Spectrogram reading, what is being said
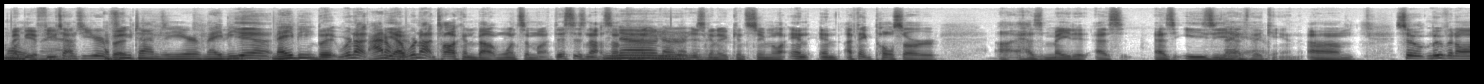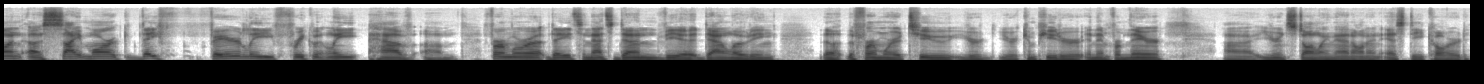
Mm, maybe a few that. times a year, a but few times a year, maybe. Yeah, maybe. but we're not. I don't yeah, know. we're not talking about once a month. This is not something No, that no, you're, no, is going to consume a lot. And and I think Pulsar uh, has made it as as easy They as they can. Um, so moving on, uh, Sightmark they fairly frequently have um, firmware updates, and that's done via downloading the the firmware to your your computer, and then from there, uh, you're installing that on an SD card,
